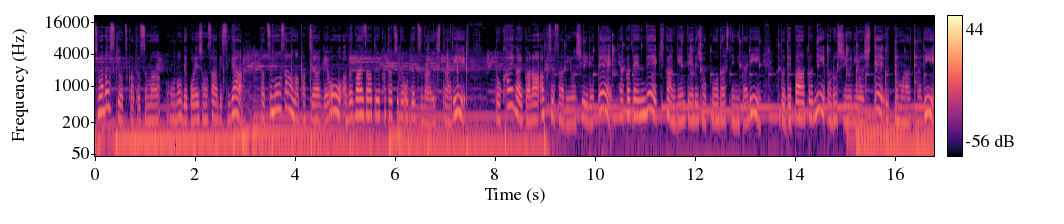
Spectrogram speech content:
スワロースキを使ったスマホのデコレーションサービスや脱毛サロンの立ち上げをアドバイザーという形でお手伝いしたりと海外からアクセサリーを仕入れて百貨店で期間限定でショップを出してみたりあとデパートに卸売りをして売ってもらったり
